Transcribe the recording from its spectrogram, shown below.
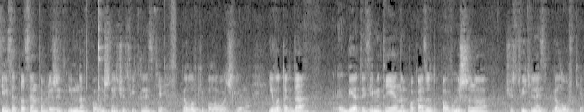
70% лежит именно в повышенной чувствительности головки полового члена. И вот тогда э, биотозиметрия нам показывает повышенную чувствительность головки.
